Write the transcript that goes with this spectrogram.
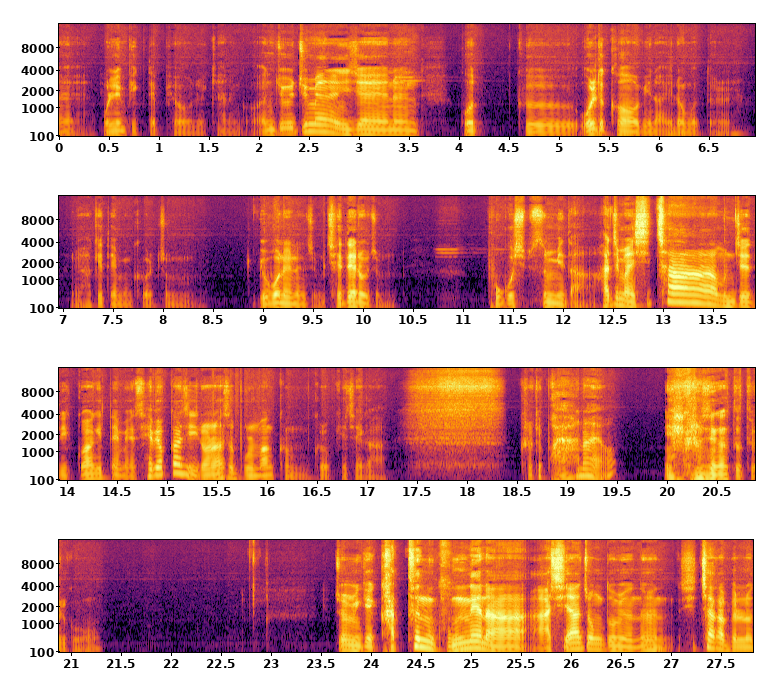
예, 올림픽 대표 이렇게 하는 거. 요즘에는 이제는 곧 그 월드컵이나 이런 것들 하게 되면 그걸 좀 요번에는 좀 제대로 좀 보고 싶습니다. 하지만 시차 문제도 있고 하기 때문에 새벽까지 일어나서 볼 만큼 그렇게 제가 그렇게 봐야 하나요? 예, 그런 생각도 들고 좀 이게 같은 국내나 아시아 정도면은 시차가 별로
